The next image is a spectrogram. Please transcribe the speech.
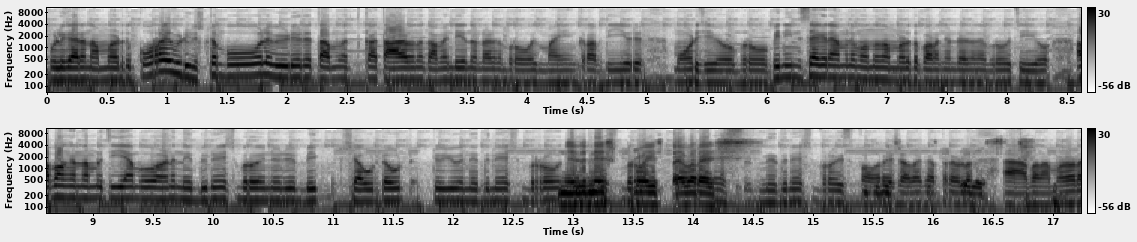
പുള്ളിക്കാരൻ നമ്മുടെ അടുത്ത് കുറേ വീഡിയോ ഇഷ്ടംപോലെ വീഡിയോ ഒരു താഴെ വന്ന് കമന്റ് ചെയ്യുന്നുണ്ടായിരുന്നു. ബ്രോ മൈൻക്രാഫ്റ്റ് ഈ ഒരു മോഡ് ചെയ്യുമോ ബ്രോ പിന്നെ ഇൻസ്റ്റാഗ്രാമിൽ വന്ന് നമ്മുടെ അടുത്ത് പറഞ്ഞിട്ടുണ്ടായിരുന്നു ബ്രോ ചെയ്യുമോ അപ്പോൾ അങ്ങനെ നമ്മൾ ചെയ്യാൻ പോവുകയാണ് നിതുനേഷ് ബ്രോയിനൊരു big shout out to you Nithinesh bro Nithinesh bro is പവറേഷ് നിതിനേഷ് ബ്രോ ഇസ് പവറേഷ് അതൊക്കെ അത്രേ ഉള്ളൂ. ആ അപ്പോൾ നമ്മളോട്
